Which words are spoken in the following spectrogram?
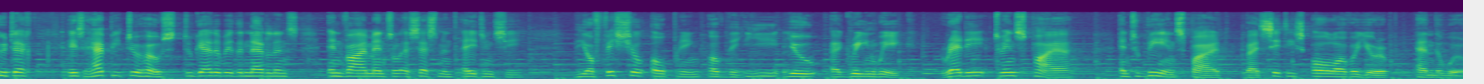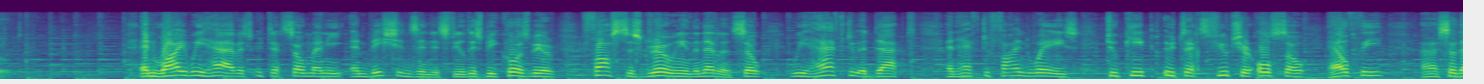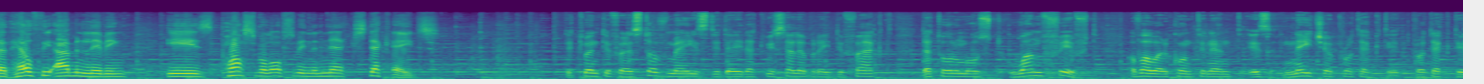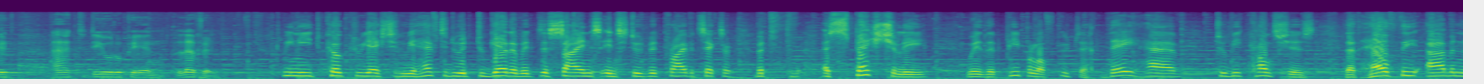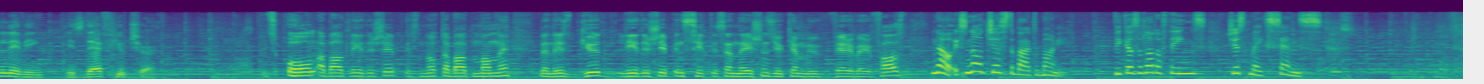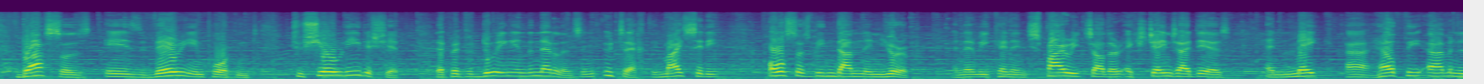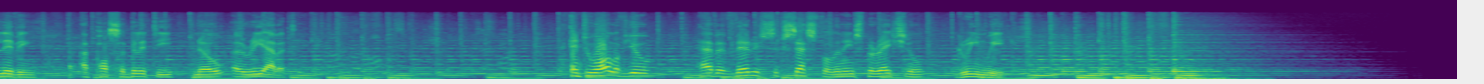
Utrecht is happy to host, together with the Netherlands Environmental Assessment Agency, the official opening of the EU uh, Green Week, ready to inspire and to be inspired by cities all over Europe and the world. And why we have as Utrecht so many ambitions in this field is because we are fastest growing in the Netherlands. So we have to adapt and have to find ways to keep Utrecht's future also healthy, uh, so that healthy urban living is possible also in the next decades. The 21st of May is the day that we celebrate the fact that almost one-fifth of our continent is nature protected, protected at the European level. We need co-creation, we have to do it together with the Science Institute, with private sector, but especially with the people of Utrecht. They have to be conscious that healthy urban living is their future. It's all about leadership, it's not about money. When there is good leadership in cities and nations, you can move very, very fast. No, it's not just about the money, because a lot of things just make sense. Brussels is very important to show leadership that what we're doing in the Netherlands, in Utrecht, in my city, also has been done in Europe. And then we can inspire each other, exchange ideas and make a healthy urban living a possibility, no a reality. And to all of you, have a very successful and inspirational Green Week.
